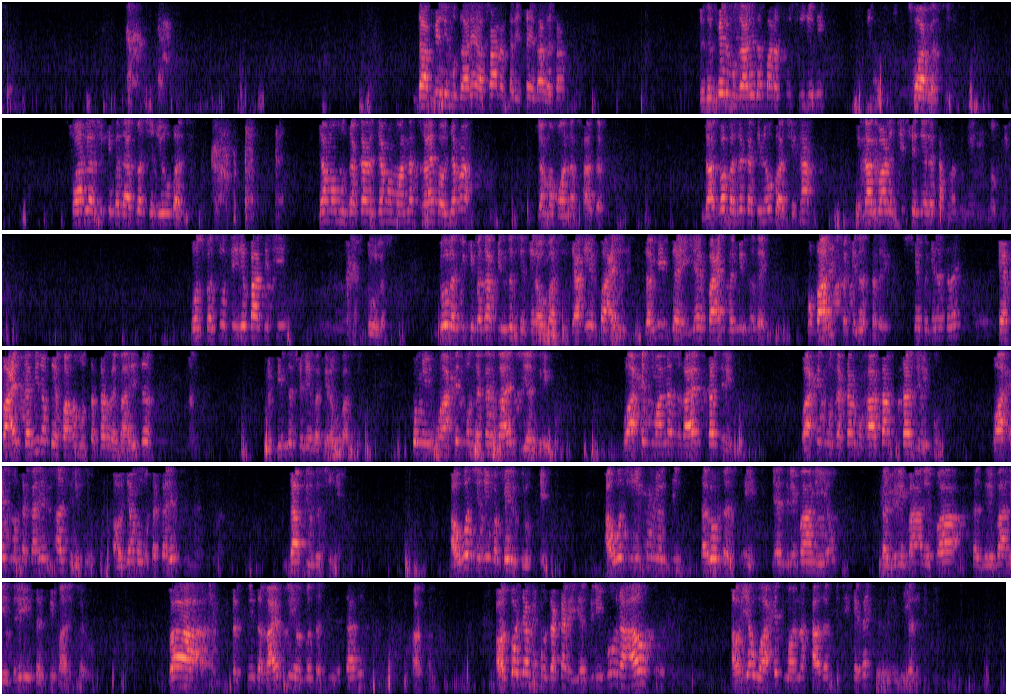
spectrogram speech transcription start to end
دا فعل مضارع اسانه طریقې دا ده چې د فعل مضارع د لپاره څه سیږي دي څوار لسی څوار لسی کې بداتوه چې یو باسي جمع مذکر جمع مؤنث غائب او جمع جمع مؤنث حاضر دا دوه په ځکه کې نه وبا شي ښا دا ډول چې چې د لکه مبني اوس په څو تیر پاتې شي دولس دولس کې بدا 15 چې تیر او باسي چې هغه فاعل ضمیر دی یا فاعل ضمیر نه دی او بارش پکې نه ستړي شي پکې نه ستړي چې فاعل ضمیر هم د فاعل مستتر دی بارش نو پنځه شلې به تیر او باسي کوم واحد مذکر غائب یضرب واحد مؤنث غائب تضرب واحد مذکر مخاطب تضرب واحد متکلم اضرب او جمع متکلم دا پنځه شلې اول چې په فعل ګروپ کې اول چې کوم یو دي څلور تسنی یضربان یو تضربان دوا تضربان درې تضربان څلور دوا تسنی د غائب دی او دوا تسنی د ثابت او دوا جمع مذکر یضربون او او یو واحد مؤنث حاضر کیږي چې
